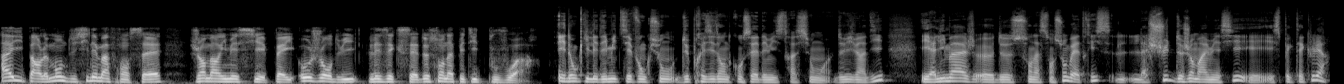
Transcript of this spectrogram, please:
haï par le monde du cinéma français, Jean-Marie Messier paye aujourd'hui les excès de son appétit de pouvoir. Et donc, il est démis de ses fonctions du président de conseil d'administration de Vivendi. Et à l'image euh, de son ascension, Béatrice, la chute de Jean-Marie Messier est spectaculaire.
